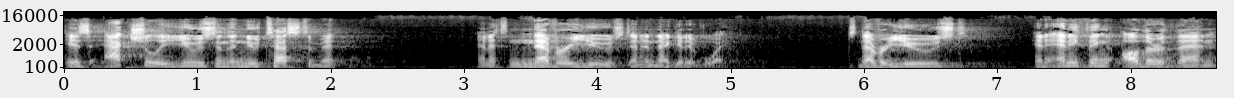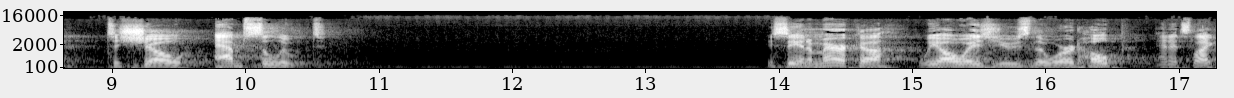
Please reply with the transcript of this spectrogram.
is actually used in the New Testament, and it's never used in a negative way. It's never used in anything other than to show absolute. You see, in America, we always use the word hope, and it's like,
